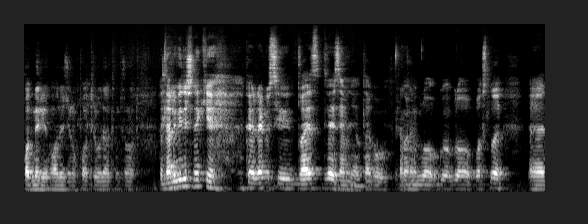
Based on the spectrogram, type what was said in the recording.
podmeri određenu potrebu u datom trenutku. A da li vidiš neke, kada rekao si 22 zemlje, ali tako, u kojima Glovo glo, glo posluje, e,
